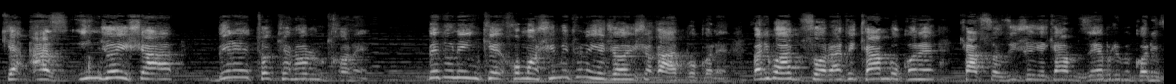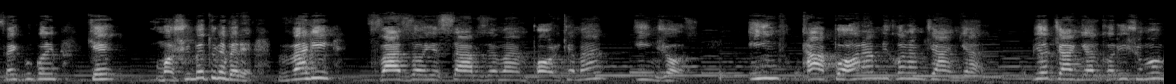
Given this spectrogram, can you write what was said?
که از اینجای شهر بره تا کنار رودخانه. بدون اینکه خب ماشین می‌تونه یه جایش رو قطع بکنه ولی باید سرعت کم بکنه. کفسازیش رو یکم زبر می‌کنیم فکر می‌کنیم که ماشین بتونه بره. ولی فضای سبز من پارک من اینجاست. این تپه ها هم می‌کنم جنگل. بیاد جنگلکاری شما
